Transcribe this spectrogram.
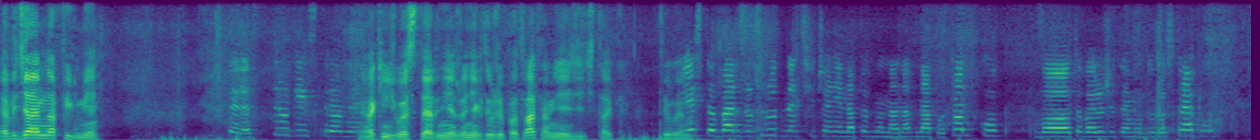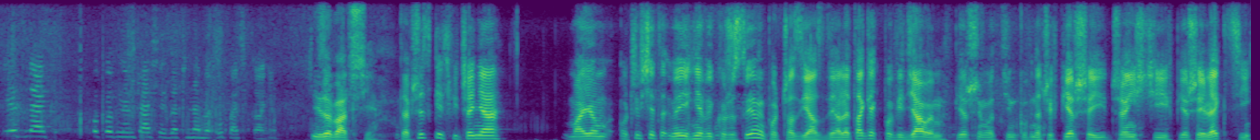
Ja widziałem na filmie, Teraz z drugiej strony. w jakimś westernie, że niektórzy potrafią jeździć tak tyłem. Jest to bardzo trudne ćwiczenie na pewno na, na, na początku, bo towarzyszy temu dużo strachu. Jednak po pewnym czasie zaczynamy ufać koniu. I zobaczcie, te wszystkie ćwiczenia mają, oczywiście te- my ich nie wykorzystujemy podczas jazdy, ale tak jak powiedziałem w pierwszym odcinku, znaczy w pierwszej części, w pierwszej lekcji,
